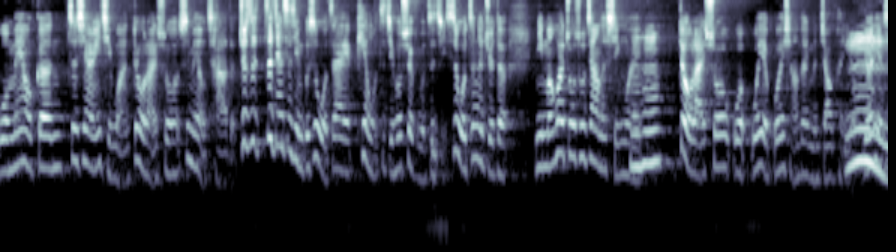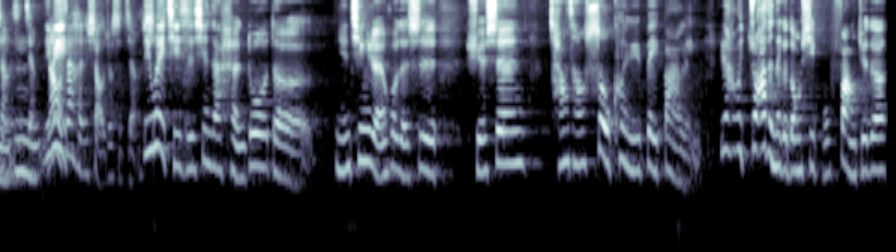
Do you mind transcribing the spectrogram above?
我没有跟这些人一起玩，对我来说是没有差的。就是这件事情不是我在骗我自己或说服我自己，是我真的觉得你们会做出这样的行为，对我来说，我我也不会想要跟你们交朋友，嗯有点像是这样嗯。因然后为我在很小就是这样想，因为其实现在很多的年轻人或者是学生，常常受困于被霸凌，因为他会抓着那个东西不放，觉得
